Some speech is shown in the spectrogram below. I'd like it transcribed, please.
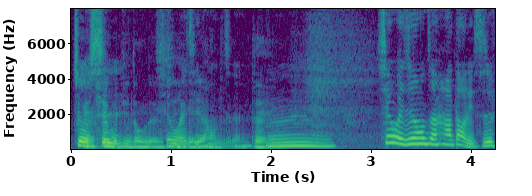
就是跟纤维肌痛症是纤维一个样子肌痛症，对嗯。纤维肌痛症它到底是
